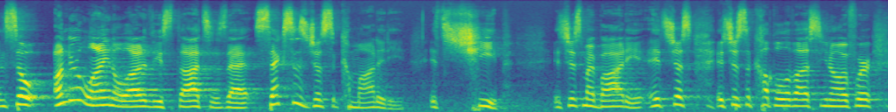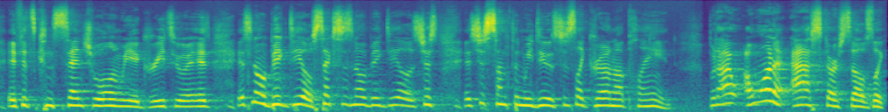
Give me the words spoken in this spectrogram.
And so, underlying a lot of these thoughts is that sex is just a commodity, it's cheap, It's just my body. It's just it's just a couple of us. You know, if we're if it's consensual and we agree to it, it it's no big deal. Sex is no big deal. It's just it's just something we do. It's just like growing up playing. But I, I want to ask ourselves, like,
